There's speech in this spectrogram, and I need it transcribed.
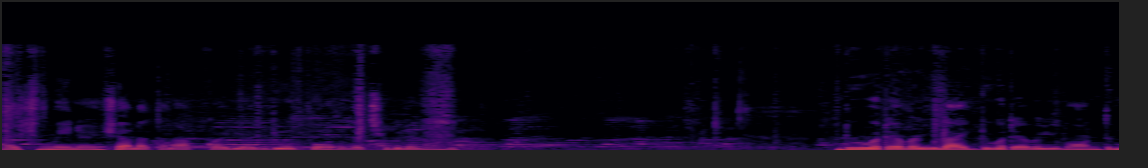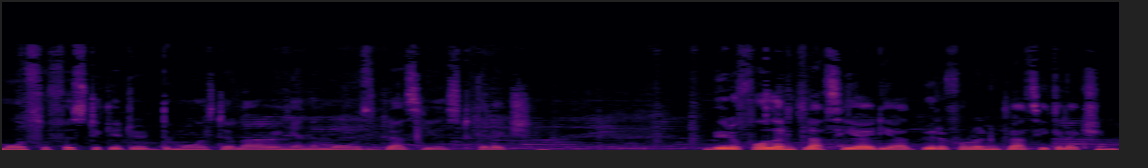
फ़ैशन मेन है इंशाल्लाह ताला आपको आइडियाज़ वीडियोस बहुत अच्छी भी लगेंगी do whatever you like do whatever you want. The most sophisticated the most alluring and the most classiest collection. Beautiful and classy ideas beautiful and classy collection.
